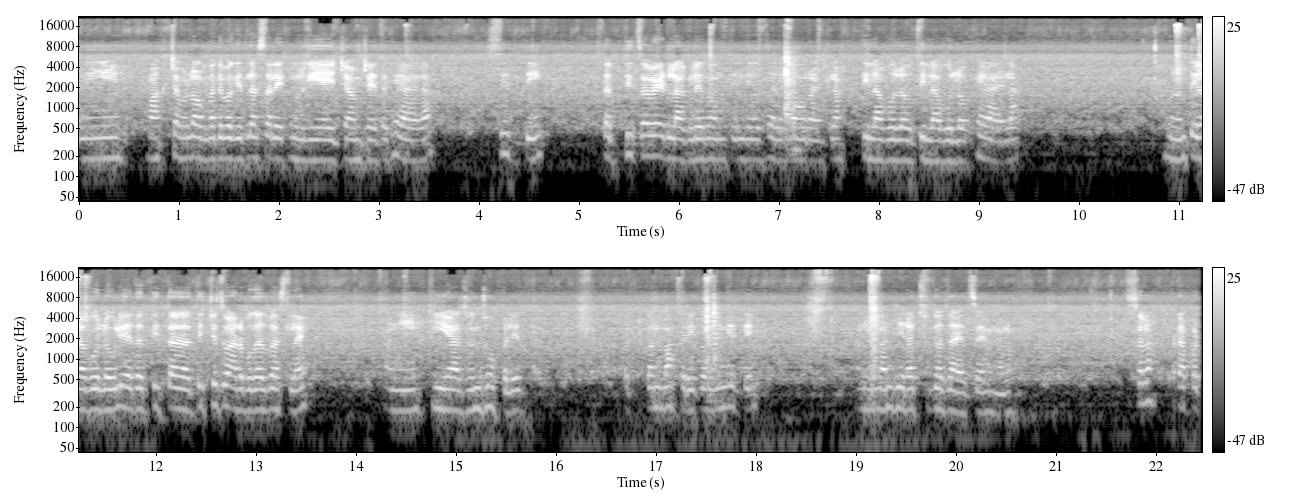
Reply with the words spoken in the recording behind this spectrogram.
आणि मागच्या ब्लॉगमध्ये बघितलं असाल एक मुलगी यायची आमच्या इथं खेळायला. सिद्धी. तर तिचं वेळ लागले दोन तीन दिवस झाले गौरांशला तिला बोलव तिला बोलव खेळायला. म्हणून तिला बोलवली. आता तिथं तिचीच वाट बघत बसलाय. आणि ही अजून झोपलेत. पटकन भाकरी करून घेते. आणि मंदिरात सुद्धा जायचं आहे मला. चला पटापट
